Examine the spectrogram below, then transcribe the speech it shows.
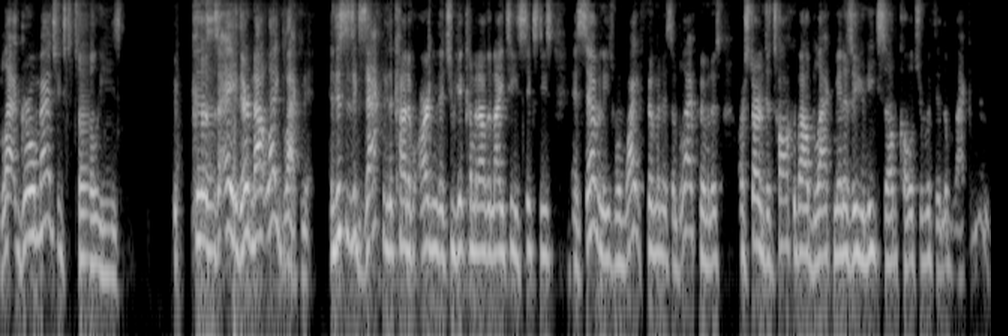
black girl magic so easy. Because hey, they're not like black men. And this is exactly the kind of argument that you get coming out of the 1960s and 70s when white feminists and black feminists are starting to talk about black men as a unique subculture within the black community.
